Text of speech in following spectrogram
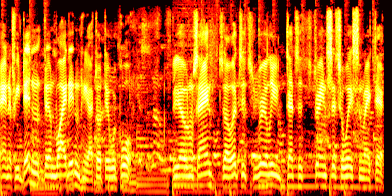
And if he didn't, then why didn't he? I thought they were cool. You know what I'm saying? So it's it's really that's a strange situation right there.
